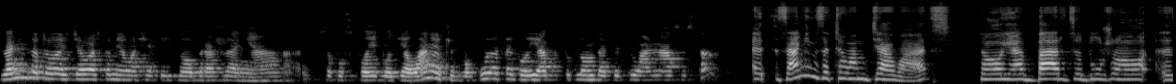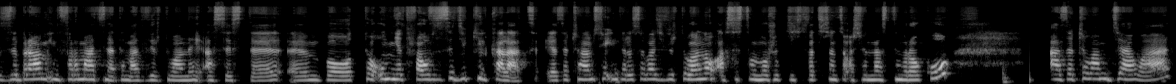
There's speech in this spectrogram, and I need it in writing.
zanim zaczęłaś działać, to miałaś jakieś wyobrażenia co do swojego działania, czy w ogóle tego, jak wygląda wirtualna asysta? E, Zanim zaczęłam działać, to ja bardzo dużo e, zebrałam informacji na temat wirtualnej asysty, bo to u mnie trwało w zasadzie kilka lat. Ja zaczęłam się interesować wirtualną asystą może gdzieś w 2018 roku, a zaczęłam działać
